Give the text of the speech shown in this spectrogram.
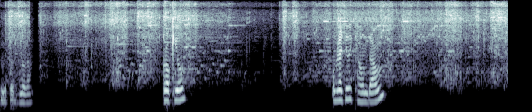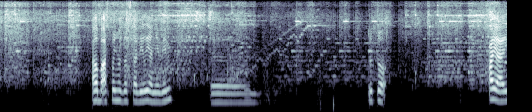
Ideme to znova. Prokill. Obratili countdown. Alebo aspoň ho zastavili, ja neviem. Ehm... Toto Ajaj,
